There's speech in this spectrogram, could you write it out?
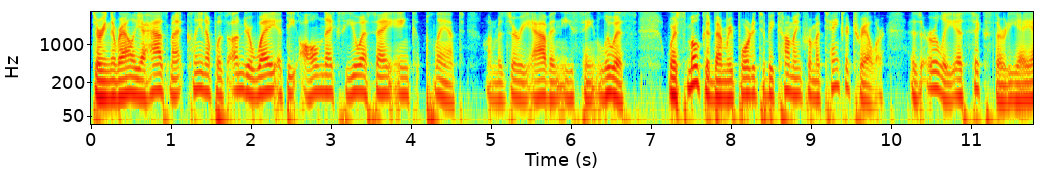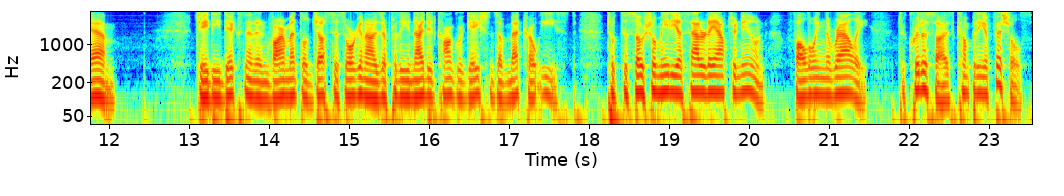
During the rally, a hazmat cleanup was underway at the Allnex USA Inc. plant on Missouri Ave in East St. Louis, where smoke had been reported to be coming from a tanker trailer as early as 6:30 a.m. J.D. Dixon, an environmental justice organizer for the United Congregations of Metro East, took to social media Saturday afternoon following the rally to criticize company officials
